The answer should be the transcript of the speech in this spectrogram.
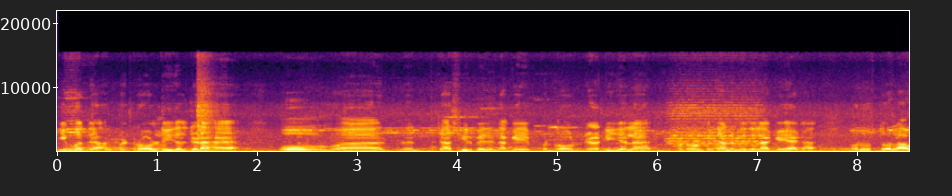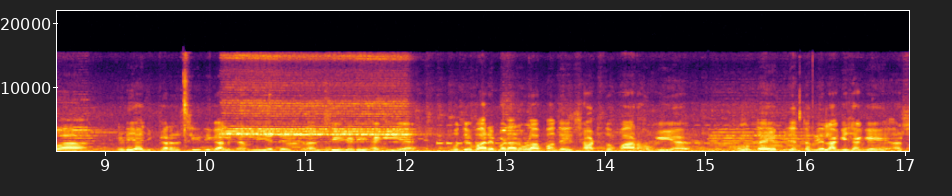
ਕੀਮਤ ਹੈ, ਔਰ ਪੈਟਰੋਲ, ਡੀਜ਼ਲ ਜਿਹੜਾ ਹੈ ਉਹ ਅਹ, 85 ਰੁਪਏ ਦੇ ਲਾਗੇ ਪੈਟਰੋਲ ਜਿਹੜਾ ਡੀਜ਼ਲ ਹੈ ਪੈਟਰੋਲ 95 ਦੇ ਲਾਗੇ ਹੈਗਾ। ਔਰ ਉਸ ਤੋਂ ਇਲਾਵਾ ਜਿਹੜੀ ਅੱਜ ਕਰੰਸੀ ਦੀ ਗੱਲ ਕਰ ਲਈਏ ਤੇ ਕਰੰਸੀ ਜਿਹੜੀ ਹੈਗੀ ਹੈ ਉਹਦੇ ਬਾਰੇ ਬੜਾ ਰੌਲਾ ਪਾਉਂਦੇ ਸੀ 60 ਤੋਂ ਪਾਰ ਹੋ ਗਈ ਹੈ। ਹੁਣ ਤਾਂ ਇਹ 75 ਦੇ ਲਾਗੇ ਛਾਗੇ ਅਸੀਂ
